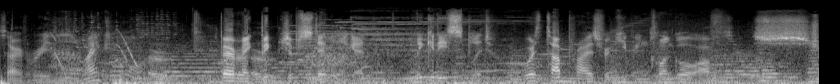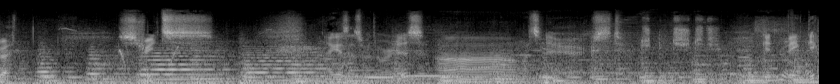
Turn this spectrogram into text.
Sorry for breathing in the mic. Better make Big Chip stable again. Lickety split. Worth top prize for keeping Klungo off stre streets. I guess that's what the Um, what's next? Get Big Dick.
